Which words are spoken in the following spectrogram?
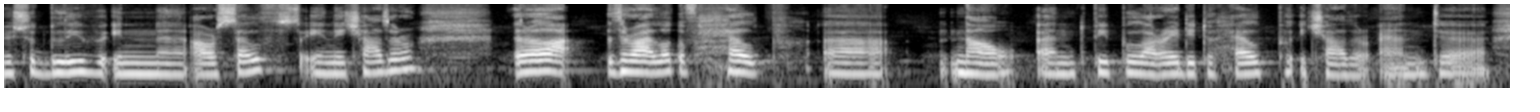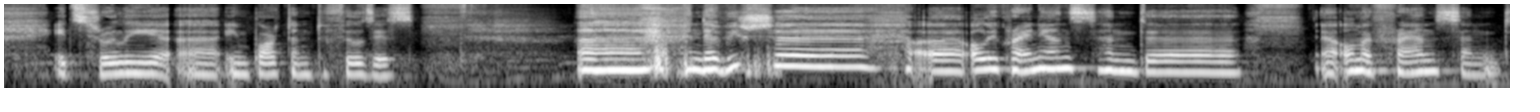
we should believe in ourselves, in each other. There are there are a lot of help now and people are ready to help each other and uh, it's really uh, important to feel this uh, and I wish uh, uh, all Ukrainians and all my friends and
